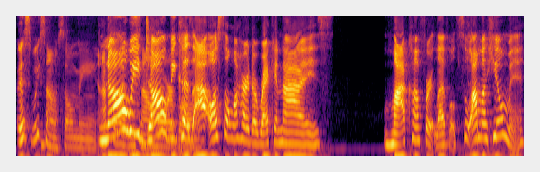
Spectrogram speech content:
It's we sound so mean. I no, like we, we don't horrible. because I also want her to recognize my comfort level too. I'm a human.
